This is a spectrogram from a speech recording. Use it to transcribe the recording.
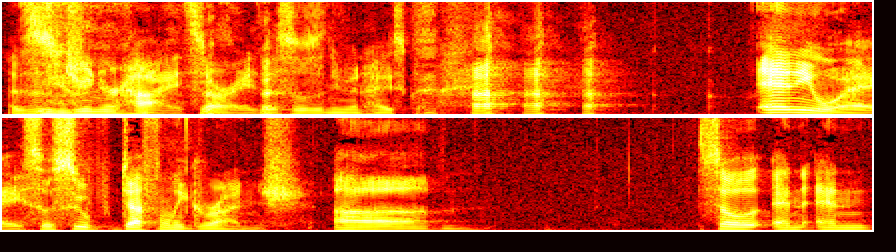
This is junior high. Sorry, this wasn't even high school. anyway, so super definitely grunge. Um, so and and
